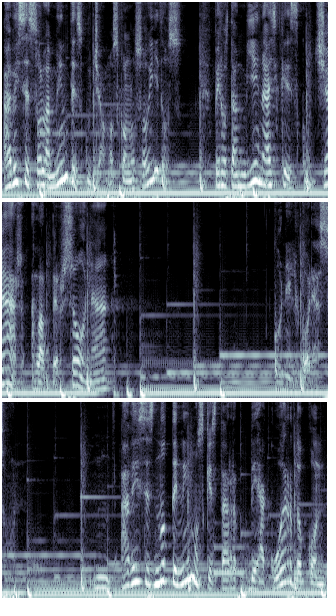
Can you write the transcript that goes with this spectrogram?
A veces solamente escuchamos con los oídos, pero también hay que escuchar a la persona con el corazón. Mm, a veces no tenemos que estar de acuerdo con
